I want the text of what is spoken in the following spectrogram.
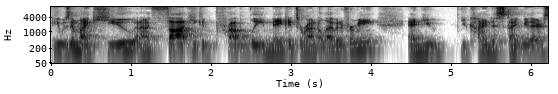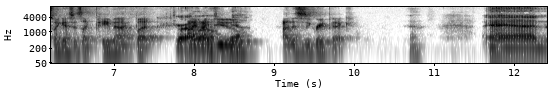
he was in my queue, and I thought he could probably make it to round 11 for me. And you you kind of sniped me there, so I guess it's like payback. But sure, I, I, do. Yeah. Uh, this is a great pick. Yeah. And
